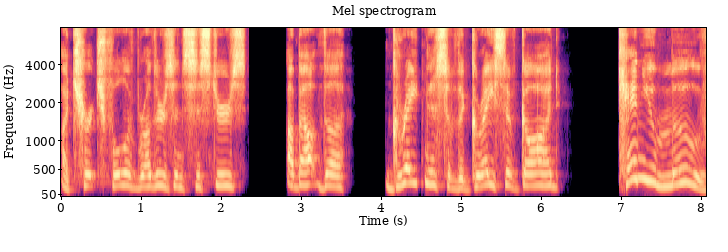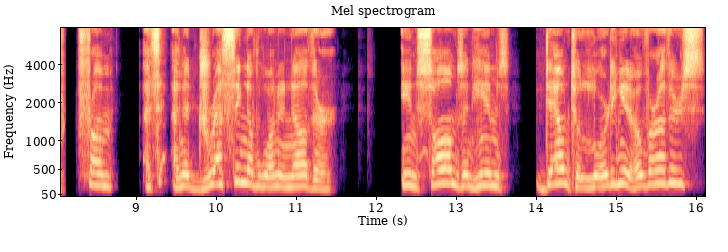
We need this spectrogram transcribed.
a church full of brothers and sisters about the greatness of the grace of God can you move from an addressing of one another in psalms and hymns down to lording it over others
